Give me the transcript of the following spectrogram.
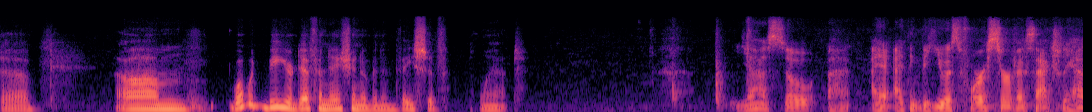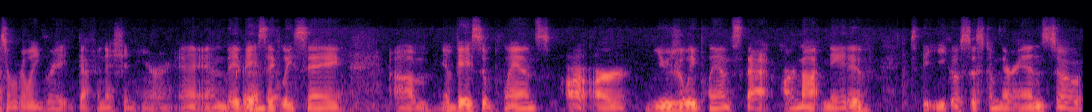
Uh, um, what would be your definition of an invasive plant? Yeah, so uh, I, I, think the U.S. Forest Service actually has a really great definition here, and, and they okay. basically say um, invasive plants are, are, usually plants that are not native to the ecosystem they're in. So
